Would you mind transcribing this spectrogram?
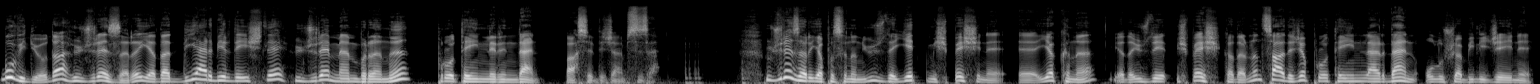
Bu videoda hücre zarı ya da diğer bir deyişle hücre membranı proteinlerinden bahsedeceğim size. Hücre zarı yapısının %75'ine e, yakını ya da %75 kadarının sadece proteinlerden oluşabileceğini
